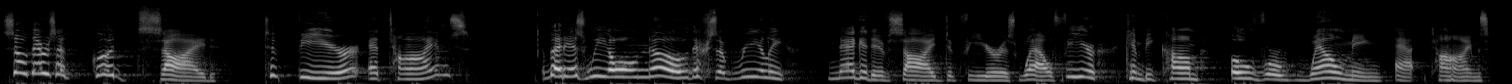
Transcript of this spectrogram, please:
So there's a good side to fear at times, but as we all know, there's a really negative side to fear as well. Fear can become overwhelming at times.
